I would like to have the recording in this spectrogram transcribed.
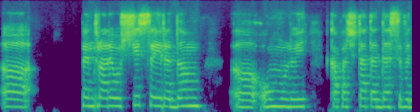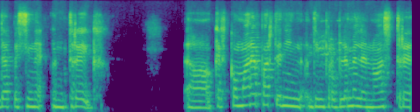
uh, pentru a reuși să-i redăm uh, omului capacitatea de a se vedea pe sine întreg, Uh, cred că o mare parte din, din problemele noastre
